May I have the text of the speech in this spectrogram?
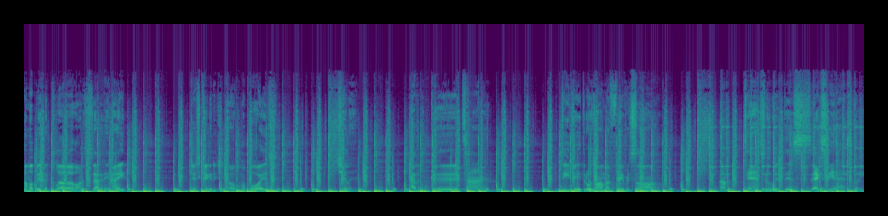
I'm up in the club on a Saturday night, just kicking it, you know, with my boys, chilling, having a good time. The DJ throws on my favorite song. I'm dancing with this sexy ass honey.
